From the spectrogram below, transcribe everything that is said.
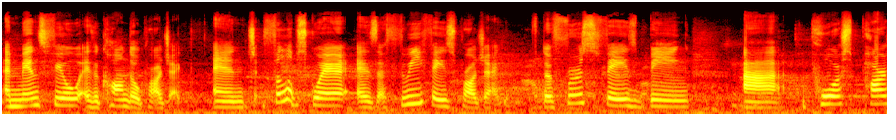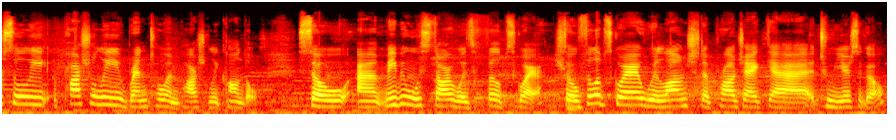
and Mansfield is a condo project. And Phillips Square is a three-phase project. The first phase being uh, partially, partially rental and partially condo. So uh, maybe we'll start with Phillips Square. Sure. So Phillips Square, we launched the project uh, two years ago,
